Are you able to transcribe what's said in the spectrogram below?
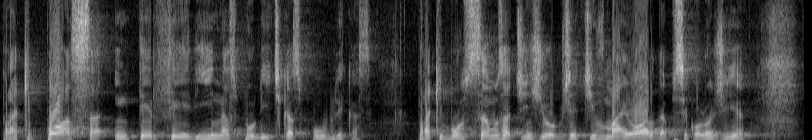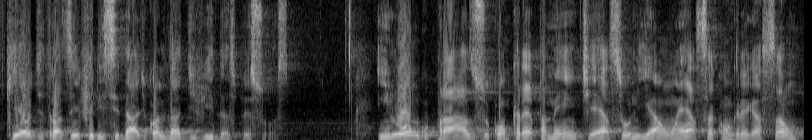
para que possa interferir nas políticas públicas, para que possamos atingir o objetivo maior da psicologia, que é o de trazer felicidade e qualidade de vida às pessoas. Em longo prazo, concretamente, essa união, essa congregação,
